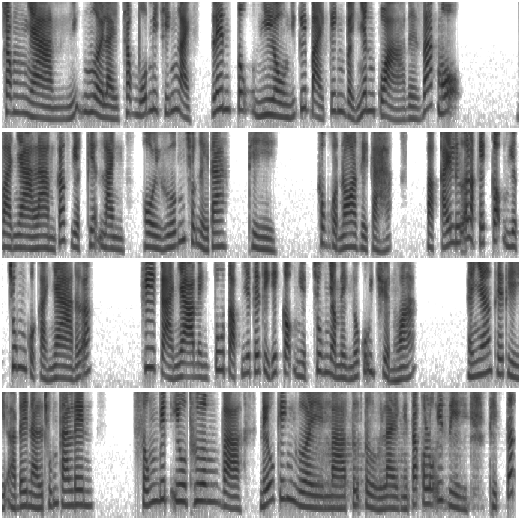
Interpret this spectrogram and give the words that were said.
trong nhà những người này trong 49 ngày lên tụng nhiều những cái bài kinh về nhân quả, về giác ngộ và nhà làm các việc thiện lành, hồi hướng cho người ta thì không còn no gì cả. Và cái nữa là cái cộng nghiệp chung của cả nhà nữa khi cả nhà mình tu tập như thế thì cái cộng nghiệp chung nhà mình nó cũng chuyển hóa. Đấy nhá, thế thì ở đây là chúng ta lên sống biết yêu thương và nếu cái người mà tự tử này người ta có lỗi gì thì tất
